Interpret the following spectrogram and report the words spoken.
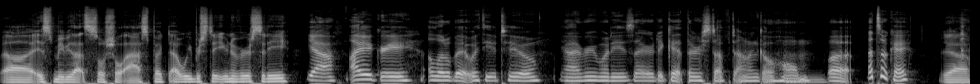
uh, is maybe that social aspect at Weber State University. yeah, I agree a little bit with you too. Yeah, everybody's there to get their stuff done and go home, but that's okay. Yeah.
